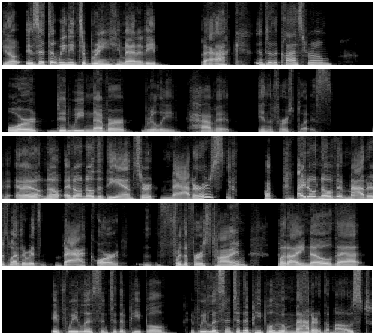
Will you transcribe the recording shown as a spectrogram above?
you know is it that we need to bring humanity back into the classroom or did we never really have it in the first place? And i don't know i don't know that the answer matters. I don't know if it matters whether it's back or for the first time but i know that if we listen to the people if we listen to the people who matter the most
